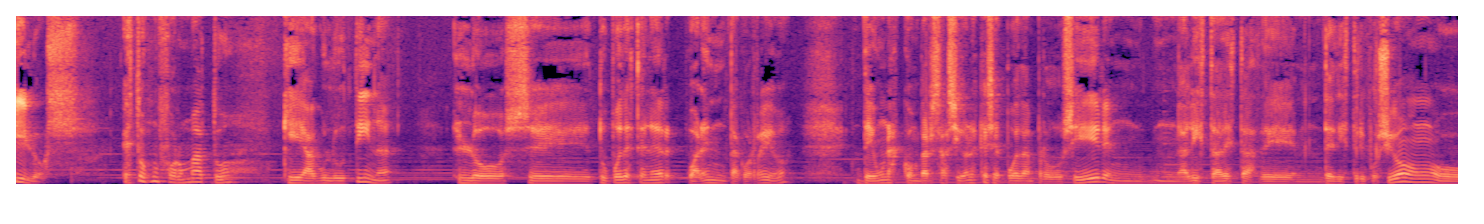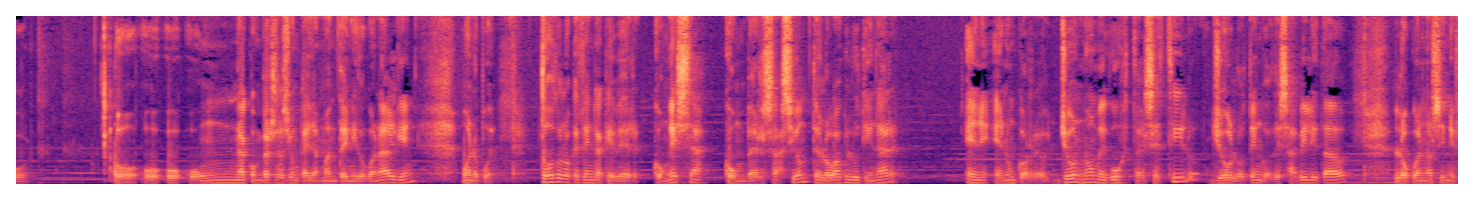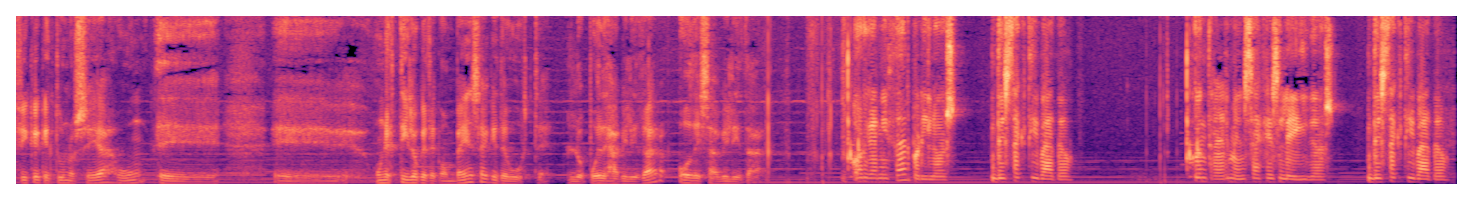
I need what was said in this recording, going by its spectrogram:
Hilos. Esto es un formato que aglutina los... tú puedes tener 40 correos de unas conversaciones que se puedan producir en una lista de estas de, distribución o, una conversación que hayas mantenido con alguien. Bueno, pues todo lo que tenga que ver con esa conversación te lo va a aglutinar en, un correo. Yo no me gusta ese estilo, yo lo tengo deshabilitado, lo cual no significa que tú no seas un... Eh, eh, un estilo que te convenza y que te guste. Lo puedes habilitar o deshabilitar. Organizar por hilos. Desactivado. Contraer mensajes leídos. Desactivado.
